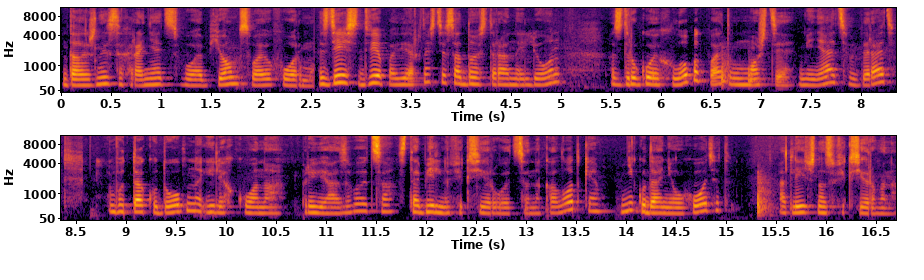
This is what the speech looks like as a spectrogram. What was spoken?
должны сохранять свой объем, свою форму. Здесь две поверхности. С одной стороны лен, с другой хлопок, поэтому можете менять, выбирать. Вот так удобно и легко она привязывается, стабильно фиксируется на колодке, никуда не уходит, отлично зафиксирована.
